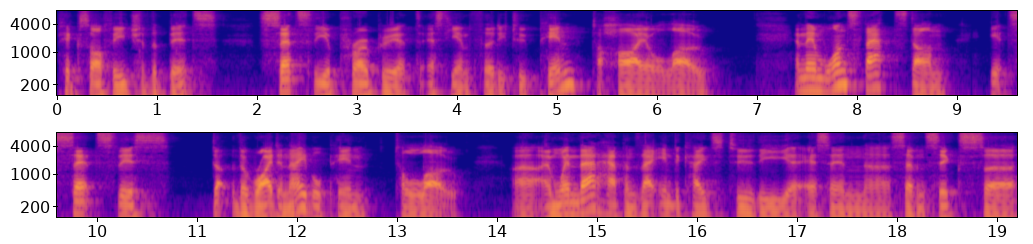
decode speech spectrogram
picks off each of the bits, sets the appropriate STM32 pin to high or low. And then once that's done, it sets this the write enable pin to low. Uh, and when that happens, that indicates to the uh, SN76, uh,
